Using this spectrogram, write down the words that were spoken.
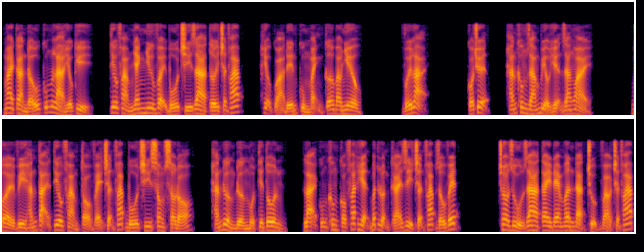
Mai càn đấu cũng là hiếu kỳ, tiêu phàm nhanh như vậy bố trí ra tới trận pháp, hiệu quả đến cùng mạnh cỡ bao nhiêu? Với lại, có chuyện, hắn không dám biểu hiện ra ngoài. Bởi vì hắn tại tiêu phàm tỏ vẻ trận pháp bố trí xong sau đó, hắn đường đường một tiên tôn, lại cũng không có phát hiện bất luận cái gì trận pháp dấu vết cho dù ra tay đem ân đạt chụp vào trận pháp,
